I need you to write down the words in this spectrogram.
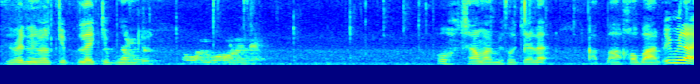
เดี๋ยวหนึ่งเราเก็บไล่เก็บเงินกันทอยว่านั่นแหละโอ้ช่างมันไม่สนใจละกลับบ้านเข้าบ้านเอ้ยไม่ได้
